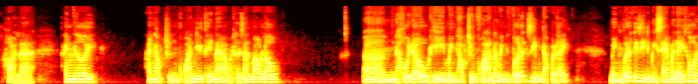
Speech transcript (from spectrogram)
hỏi là anh ơi anh học chứng khoán như thế nào và thời gian bao lâu? À, hồi đầu thì mình học chứng khoán là mình vớ được gì mình đọc ở đấy mình với được cái gì thì mình xem cái đấy thôi.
